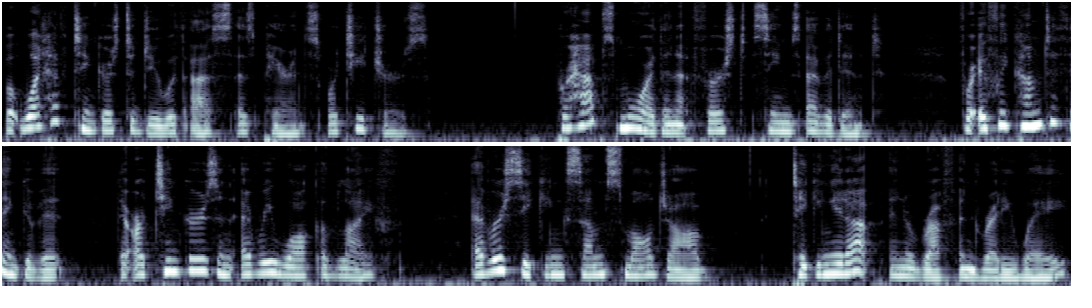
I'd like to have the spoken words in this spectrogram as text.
But what have tinkers to do with us as parents or teachers? Perhaps more than at first seems evident, for if we come to think of it, there are tinkers in every walk of life, ever seeking some small job taking it up in a rough and ready way,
